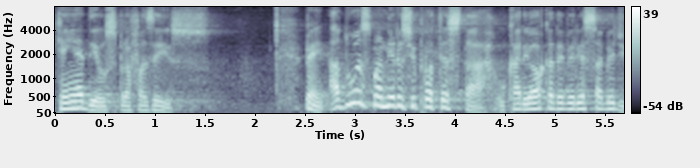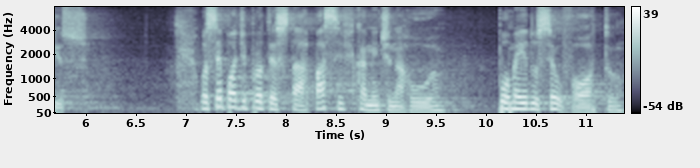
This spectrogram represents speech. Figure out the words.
quem é Deus para fazer isso? Bem, há duas maneiras de protestar, o carioca deveria saber disso. Você pode protestar pacificamente na rua, por meio do seu voto,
